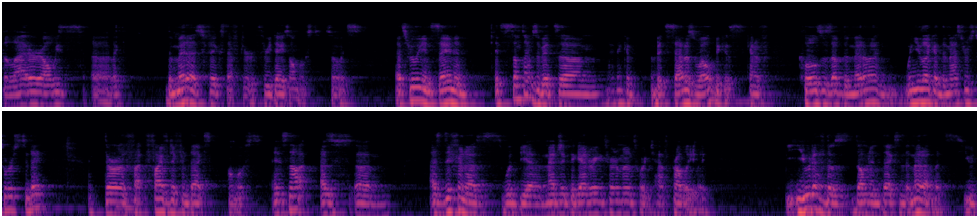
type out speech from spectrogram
the ladder always uh, like the meta is fixed after three days almost. So it's that's really insane, and it's sometimes a bit um, I think a, a bit sad as well because it kind of closes up the meta. And when you look at the Masters tours today, like, there are fi- five different decks almost, and it's not as um, as different as would be a Magic the Gathering tournament where you have probably like you would have those dominant decks in the meta, but you'd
